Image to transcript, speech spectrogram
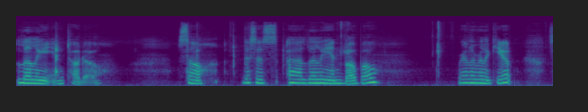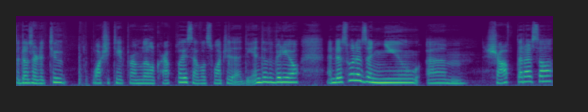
Lily, and Toto. So this is uh, Lily and Bobo. Really, really cute. So those are the two washi tape from Little Craft Place. I will swatch it at the end of the video. And this one is a new um, shop that I saw.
